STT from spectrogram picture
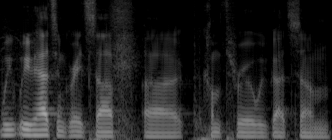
we we've had some great stuff uh, come through. We've got some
